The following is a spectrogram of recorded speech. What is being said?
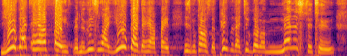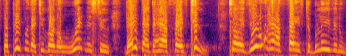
You got to have faith, and the reason why you got to have faith is because the people that you're going to minister to, the people that you're going to witness to, they've got to have faith too. So if you don't have faith to believe in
